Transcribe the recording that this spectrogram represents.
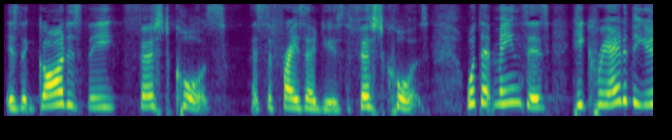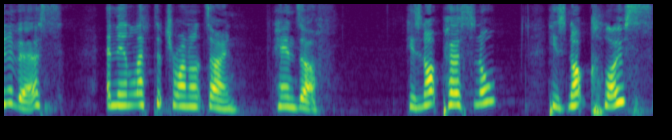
is that God is the first cause. That's the phrase I'd use, the first cause. What that means is he created the universe and then left it to run on its own, hands off. He's not personal, he's not close,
